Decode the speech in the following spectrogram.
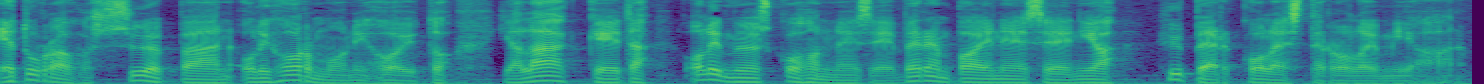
Eturauhassyöpään oli hormonihoito ja lääkkeitä oli myös kohonneeseen verenpaineeseen ja hyperkolesterolemiaan.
